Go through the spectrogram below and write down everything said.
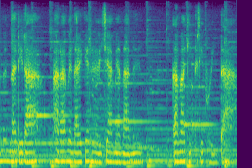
부는 날이라 바람의 날개를 의지하며 나는 까마귀들이 보인다.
